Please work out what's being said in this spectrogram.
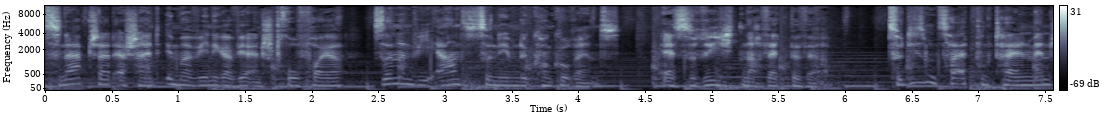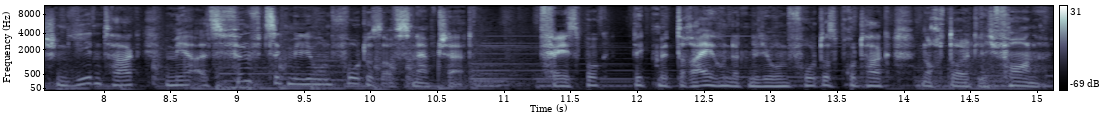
Snapchat erscheint immer weniger wie ein Strohfeuer, sondern wie ernstzunehmende Konkurrenz. Es riecht nach Wettbewerb. Zu diesem Zeitpunkt teilen Menschen jeden Tag mehr als 50 Millionen Fotos auf Snapchat. Facebook liegt mit 300 Millionen Fotos pro Tag noch deutlich vorne.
